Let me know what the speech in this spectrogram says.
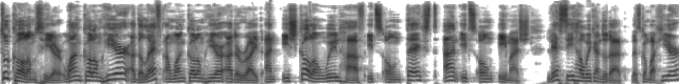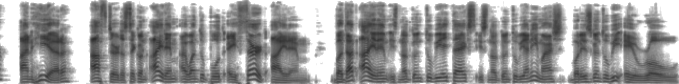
two columns here, one column here at the left and one column here at the right and each column will have its own text and its own image. Let's see how we can do that. Let's come back here and here after the second item I want to put a third item. But that item is not going to be a text, it's not going to be an image, but it's going to be a row.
